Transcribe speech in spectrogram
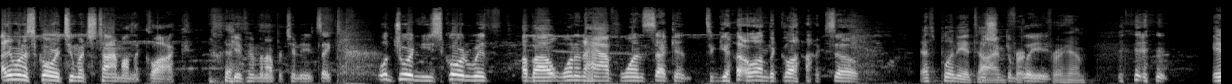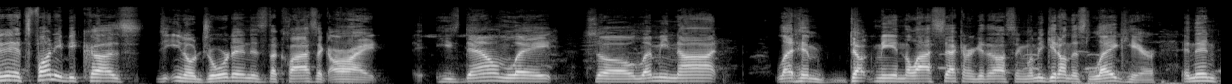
"I didn't want to score with too much time on the clock. Give him an opportunity." It's like, well, Jordan, you scored with about one and a half, one second to go on the clock. So that's plenty of time for, for him. and it's funny because you know Jordan is the classic. All right, he's down late, so let me not let him duck me in the last second or get the last thing. Let me get on this leg here, and then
